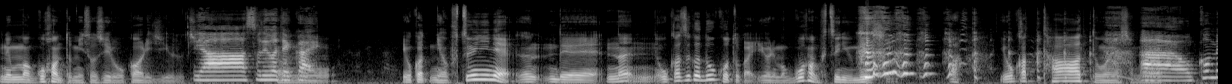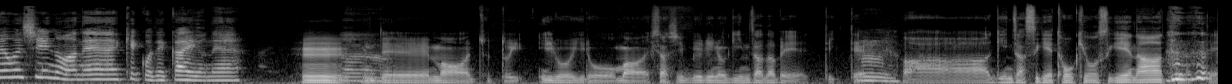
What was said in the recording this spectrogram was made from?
でまあご飯と味噌汁おかわり自由だいしやーそれはでかい。よかったいや普通にねうんでなおかずがどうこうとかよりもご飯普通にうめえし。あよかったーって思いましたね。ああお米美味しいのはね結構でかいよねうん、うん。でまあちょっといいろいろまあ久しぶりの銀座だべって言って、うん。ああ銀座すげえ東京すげえなーってなって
